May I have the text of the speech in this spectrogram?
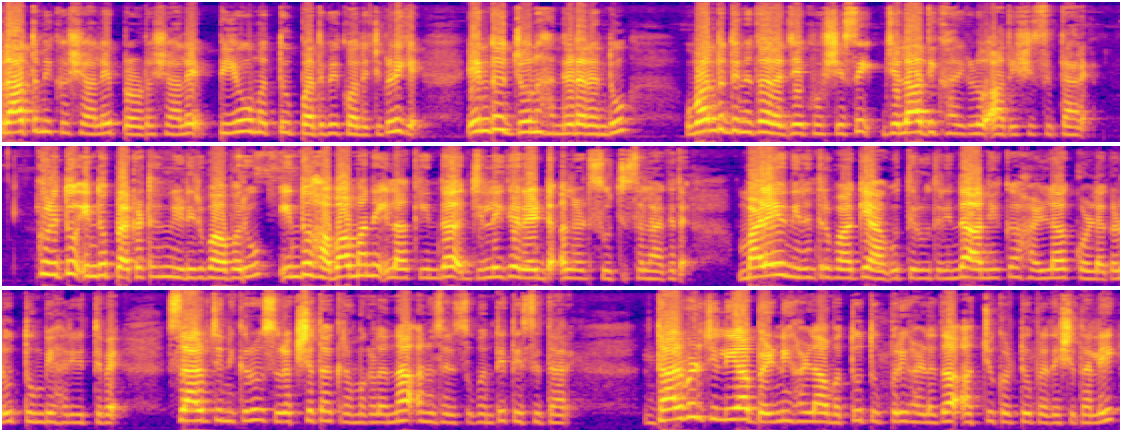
ಪ್ರಾಥಮಿಕ ಶಾಲೆ, ಪ್ರೌಢಶಾಲೆ, ಪಿಯು ಮತ್ತು ಪದವಿ ಕಾಲೇಜುಗಳಿಗೆ ಇಂದು ಜೂನ್ ಹನ್ನೆರಡರಂದು ಒಂದು ದಿನದ ರಜೆ ಘೋಷಿಸಿ ಜಿಲ್ಲಾಧಿಕಾರಿಗಳು ಆದೇಶಿಸಿದ್ದಾರೆ. ಕುರಿತು ಇಂದು ಪ್ರಕಟಣೆ ನೀಡಿರುವ ಅವರು, ಇಂದು ಹವಾಮಾನ ಇಲಾಖೆಯಿಂದ ಜಿಲ್ಲೆಗೆ ರೆಡ್ ಅಲರ್ಟ್ ಸೂಚಿಸಲಾಗಿದೆ. ಮಳೆಯು ನಿರಂತರವಾಗಿ ಆಗುತ್ತಿರುವುದರಿಂದ ಅನೇಕ ಹಳ್ಳ ಕೊಳ್ಳಗಳು ತುಂಬಿ ಹರಿಯುತ್ತಿವೆ. ಸಾರ್ವಜನಿಕರು ಸುರಕ್ಷತಾ ಕ್ರಮಗಳನ್ನು ಅನುಸರಿಸುವಂತೆ ತಿಳಿಸಿದ್ದಾರೆ. ಧಾರವಾಡ ಜಿಲ್ಲೆಯ ಬೆಣ್ಣಿಹಳ್ಳ ಮತ್ತು ತುಪ್ಪರಿ ಹಳ್ಳದ ಅಚ್ಚುಕಟ್ಟು ಪ್ರದೇಶದಲ್ಲಿ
